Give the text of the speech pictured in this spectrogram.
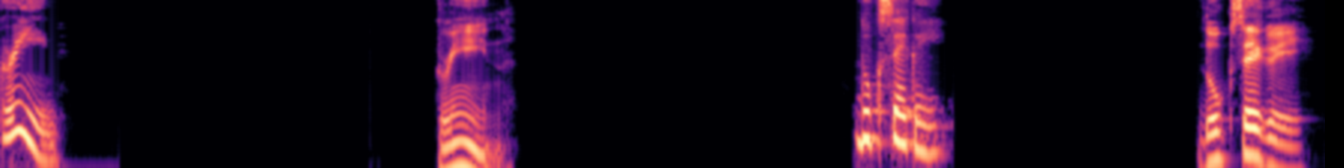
green, green, 녹색의. 녹색의.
